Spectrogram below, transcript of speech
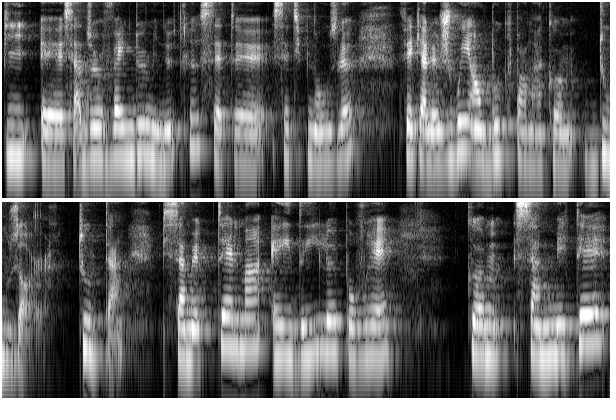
Puis euh, ça dure 22 minutes, là, cette, euh, cette hypnose-là. Fait qu'elle a joué en boucle pendant comme 12 heures, tout le temps. Puis ça m'a tellement aidé, là, pour vrai. Comme ça me mettait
